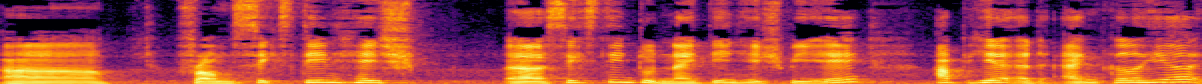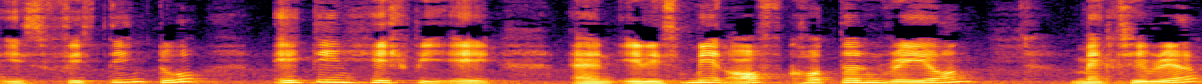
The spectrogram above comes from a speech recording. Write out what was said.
uh, from 16 H uh, 16 to 19 HPA up here at the ankle here is 15 to 18 HPA and it is made of cotton rayon material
